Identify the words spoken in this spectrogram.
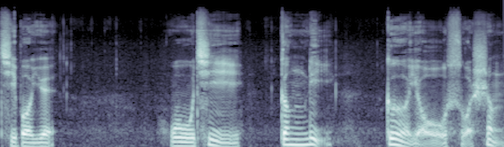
岐伯曰。五气更立，各有所胜，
